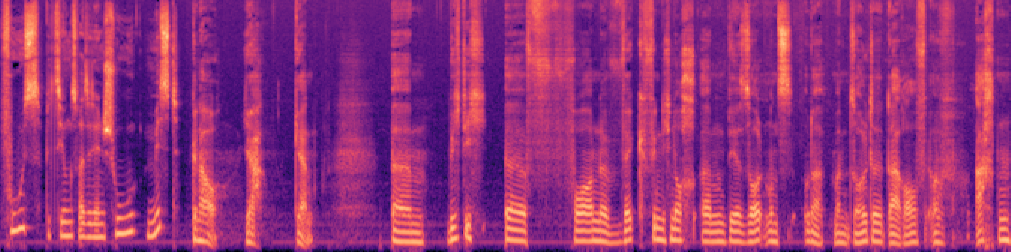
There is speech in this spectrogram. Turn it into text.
Fuß bzw. den Schuh misst? Genau, ja, gern. Ähm, wichtig äh, vorneweg finde ich noch, ähm, wir sollten uns oder man sollte darauf achten,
